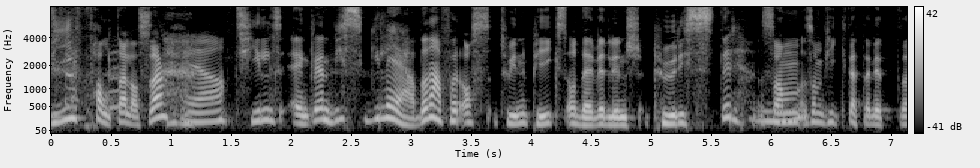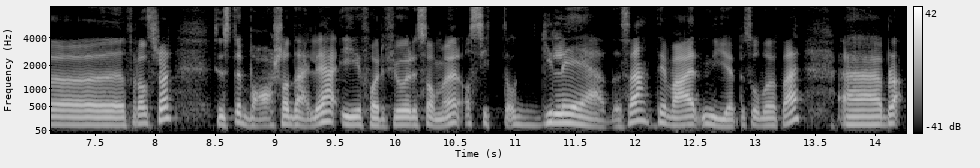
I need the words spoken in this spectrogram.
De falt av lasset. Ja. Til egentlig en viss glede da, for oss Twin Peaks og David Lynch-purister, som, som fikk dette litt uh, for oss sjøl. Syns det var så deilig i forfjor sommer å sitte og glede seg til hver nye episode av dette her. Uh, ble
